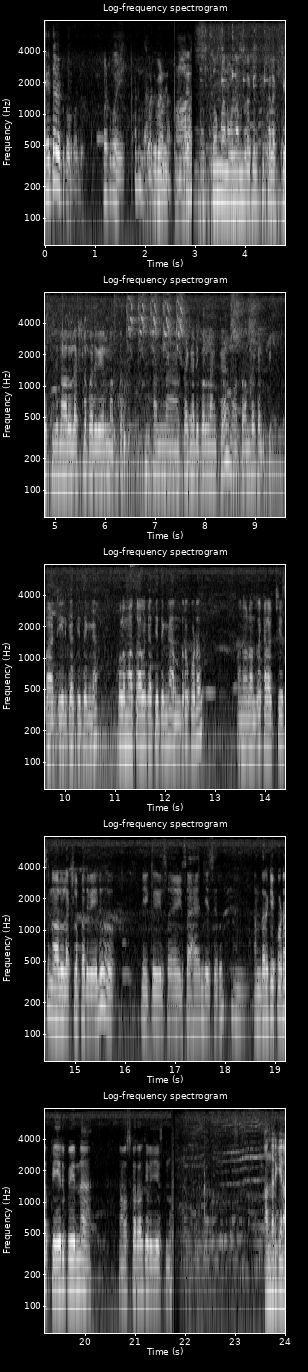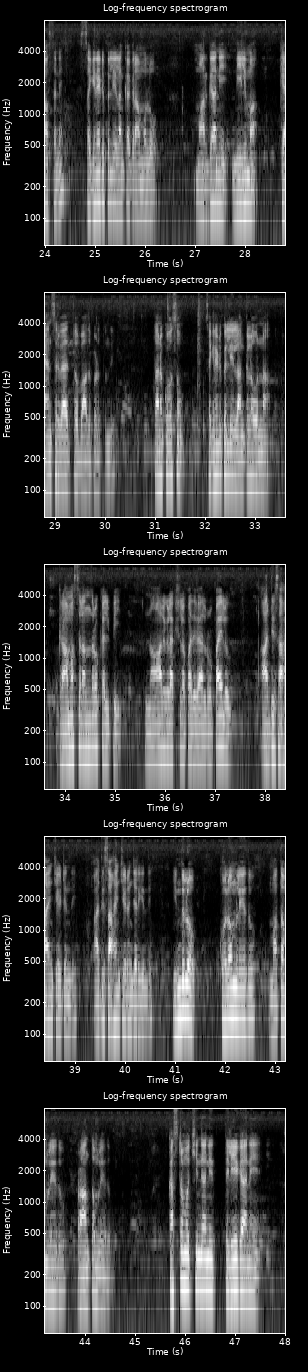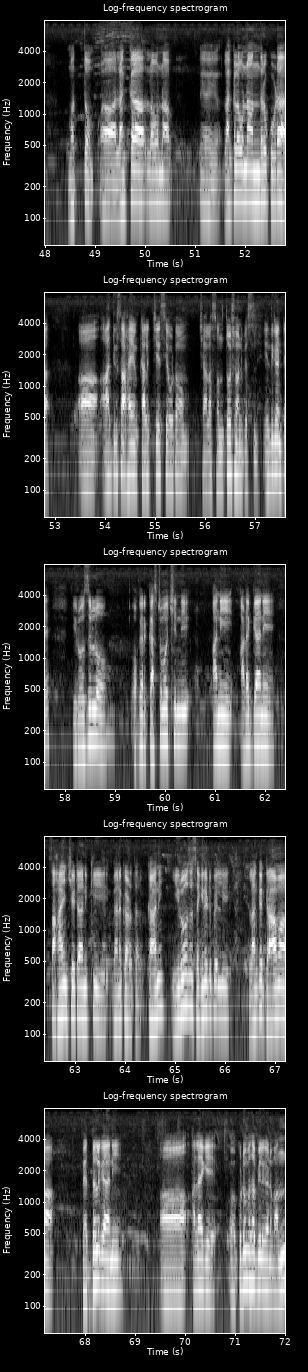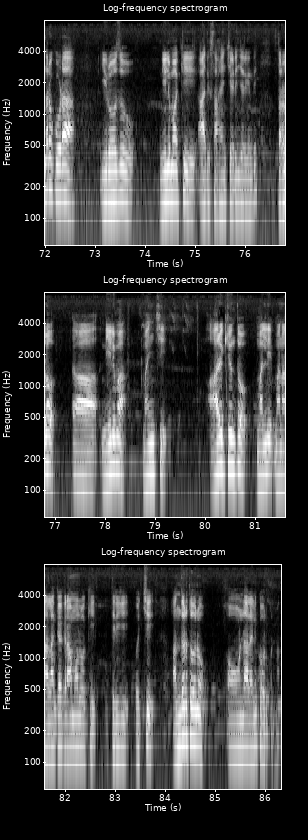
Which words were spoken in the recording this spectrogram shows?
చేత పెట్టుకోకూడదు. మొత్తం మన వాళ్ళందరూ కలిపి కలెక్ట్ చేసింది నాలుగు లక్షల పదివేలు మొత్తం. మన సంగటిపల్ లంక మొత్తం అందరూ కలిపి పార్టీలకు అతీతంగా కుల మతాలకు అతీతంగా అందరూ కూడా మన వాళ్ళందరూ కలెక్ట్ చేసి నాలుగు లక్షల పదివేలు మీకు సహాయం చేశారు. అందరికీ కూడా పేరు పేరున నమస్కారాలు తెలియజేస్తున్నాం. అందరికీ నమస్తే అండి. సగినేటిపల్లి లంక గ్రామంలో మార్గాని నీలిమ క్యాన్సర్ వ్యాధితో బాధపడుతుంది. తన కోసం సగినేటిపల్లి లంకలో ఉన్న గ్రామస్తులందరూ కలిపి నాలుగు లక్షల పదివేల రూపాయలు ఆర్థిక సహాయం చేయటింది. ఆర్థిక సహాయం చేయడం జరిగింది. ఇందులో కులం లేదు మతం లేదు ప్రాంతం లేదు. కష్టం వచ్చిందని తెలియగానే మొత్తం లంకలో ఉన్న లంకలో ఉన్న అందరూ కూడా ఆర్థిక సహాయం కలెక్ట్ చేసి ఇవ్వటం చాలా సంతోషం అనిపిస్తుంది. ఎందుకంటే ఈ రోజుల్లో ఒకరి కష్టం వచ్చింది అని అడగగానే సహాయం చేయడానికి వెనకాడతారు. కానీ ఈరోజు సగినటిపల్లి లంక గ్రామ పెద్దలు కానీ అలాగే కుటుంబ సభ్యులు కానీ అందరూ కూడా ఈరోజు నీలిమకి ఆర్థిక సహాయం చేయడం జరిగింది. త్వరలో నీలిమ మంచి ఆరోగ్యంతో మళ్ళీ మన లంక గ్రామంలోకి తిరిగి వచ్చి అందరితోనూ ఉండాలని కోరుకుంటున్నాం.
